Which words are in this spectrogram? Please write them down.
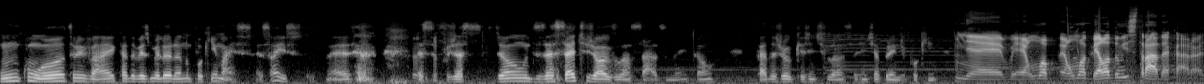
um com o outro e vai cada vez melhorando um pouquinho mais. É só isso. É, já são 17 jogos lançados, né? Então, cada jogo que a gente lança, a gente aprende um pouquinho. É, é uma, é uma bela de uma estrada, cara.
